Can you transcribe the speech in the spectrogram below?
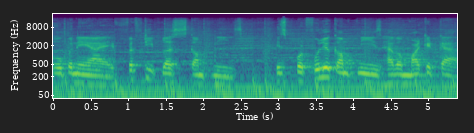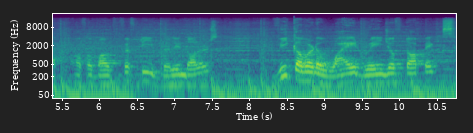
OpenAI, 50 plus companies. His portfolio companies have a market cap of about $50 billion we covered a wide range of topics.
